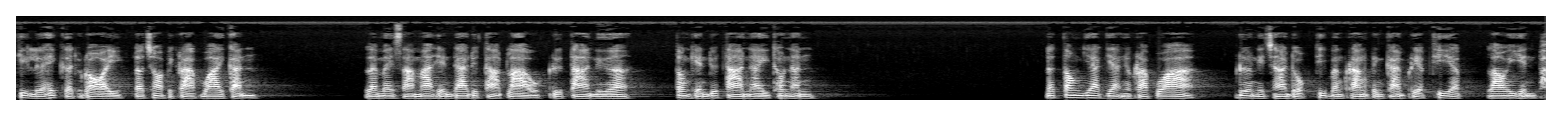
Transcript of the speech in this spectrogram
ที่เลือให้เกิดรอยแล้วชอบไปกราบไหว้กัน และไม่สามารถเห็นได้ด้วยตาเปล่าหรือตาเนื้อ ต้องเห็นด้วยตาในเท่านั้น และต้องแยกแยะนะครับว่า เรื่องในชาดกที่บางครั้งเป็นการเปรียบเทียบเล่าให้เห็นภ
